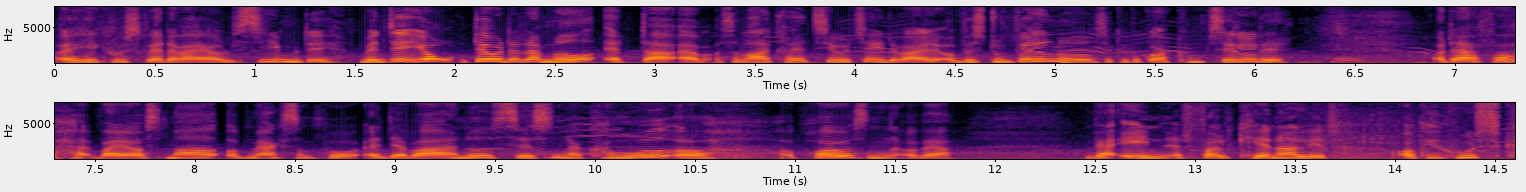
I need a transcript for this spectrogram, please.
Og jeg kan ikke huske, hvad det var, jeg ville sige med det. Men det, jo, det var det der med, at der er så meget kreativitet i Vejle. Og hvis du vil noget, så kan du godt komme til det. Og derfor var jeg også meget opmærksom på, at jeg bare er nødt til sådan at komme ud og, og prøve sådan at være, være en, at folk kender lidt og kan huske.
